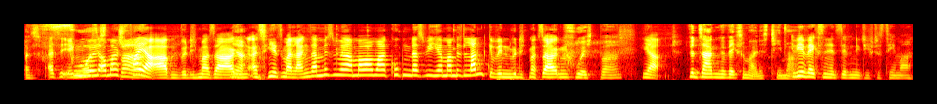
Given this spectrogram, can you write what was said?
also, Also irgendwo ist auch mal. Feierabend, würde ich mal sagen. Also jetzt mal langsam müssen wir aber mal gucken, dass wir hier mal ein bisschen Land gewinnen, würde ich mal sagen. Furchtbar. Ja, Ich würde sagen, wir wechseln mal das Thema. wir wechseln jetzt definitiv das Thema.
